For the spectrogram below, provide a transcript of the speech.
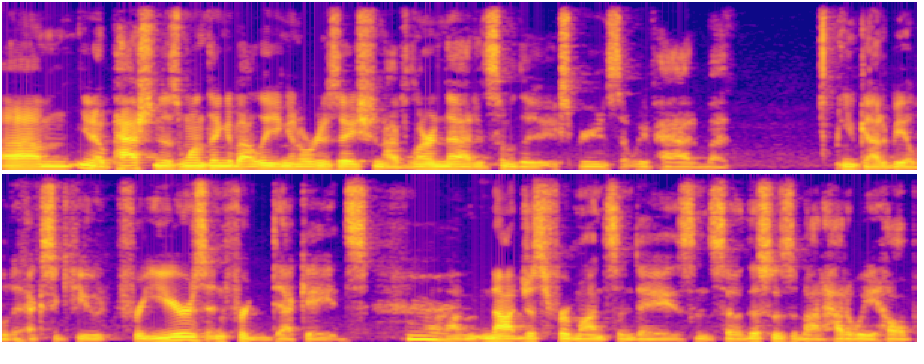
um, you know, passion is one thing about leading an organization. I've learned that in some of the experience that we've had, but you've got to be able to execute for years and for decades, mm. um, not just for months and days. And so, this was about how do we help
